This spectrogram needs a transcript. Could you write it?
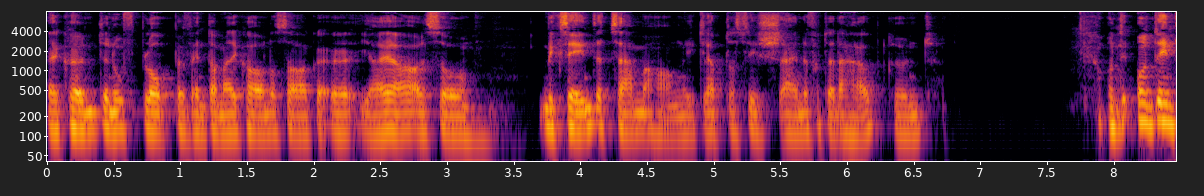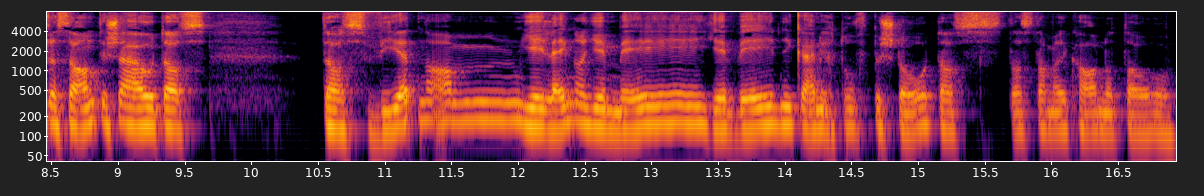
äh, könnten aufploppen, wenn die Amerikaner sagen, äh, ja, ja, also wir sehen den Zusammenhang. Ich glaube, das ist einer von den Hauptgründen. Und, und interessant ist auch, dass, dass Vietnam je länger, je mehr, je weniger eigentlich darauf besteht, dass, dass die Amerikaner da,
